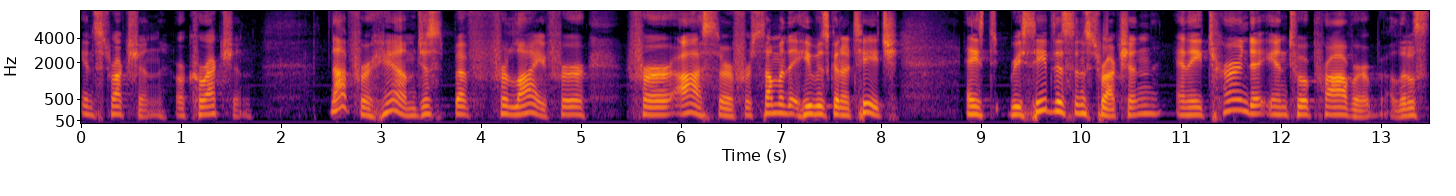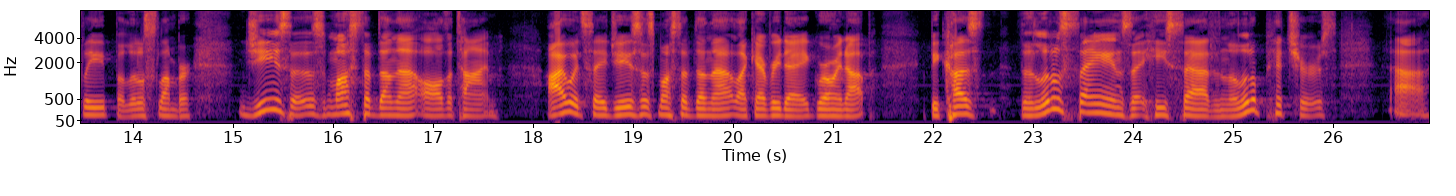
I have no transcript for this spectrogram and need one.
instruction or correction. Not for him, just but for life, for, for us, or for someone that he was going to teach. And he received this instruction and he turned it into a proverb a little sleep, a little slumber. Jesus must have done that all the time. I would say Jesus must have done that like every day growing up because the little sayings that he said and the little pictures, uh,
